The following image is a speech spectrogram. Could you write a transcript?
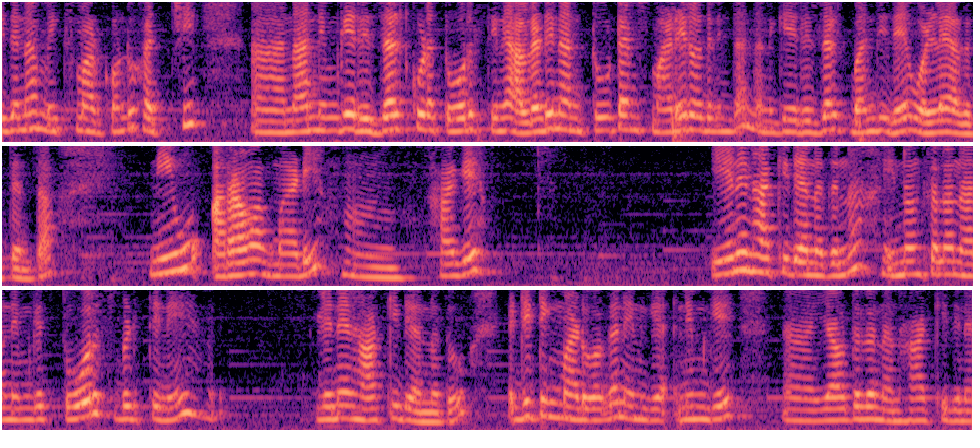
ಇದನ್ನ ಮಿಕ್ಸ್ ಮಾಡಿಕೊಂಡು ಹಚ್ಚಿ ನಾನು ನಿಮಗೆ ರಿಸಲ್ಟ್ ಕೂಡ ತೋರಿಸ್ತೀನಿ. ಆಲ್ರೆಡಿ ನಾನು ಟೂ ಟೈಮ್ಸ್ ಮಾಡಿರೋದ್ರಿಂದ ನನಗೆ ರಿಸಲ್ಟ್ ಬಂದಿದೆ, ಒಳ್ಳೆ ಆಗುತ್ತೆ ಅಂತ. ನೀವು ಆರಾಮಾಗಿ ಮಾಡಿ ಹಾಗೆ ಏನೇನು ಹಾಕಿದೆ ಅನ್ನೋದನ್ನ ಇನ್ನೊಂದ್ಸಲ ನಾನು ನಿಮಗೆ ತೋರಿಸ್ಬಿಡ್ತೀನಿ. ಏನೇನು ಹಾಕಿದೆ ಅನ್ನೋದು. ಎಡಿಟಿಂಗ್ ಮಾಡುವಾಗ ನಿನಗೆ, ನಿಮಗೆ ಯಾವುದೆಲ್ಲ ನಾನು ಹಾಕಿದ್ದೀನಿ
